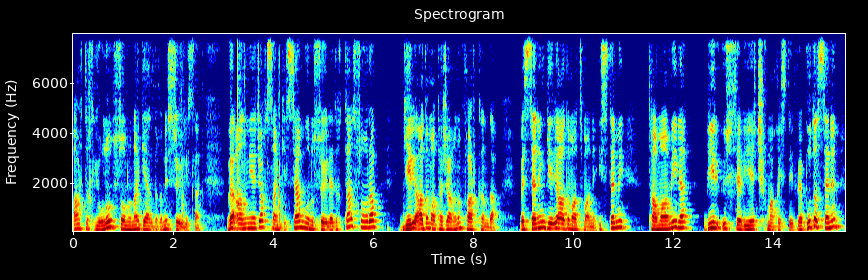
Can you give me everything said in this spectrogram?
artık yolun sonuna geldiğini söylesen ve anlayacaksan ki sen bunu söyledikten sonra geri adım atacağının farkında ve senin geri adım atmanı istemi tamamıyla bir üst seviyeye çıkmak istiyor ve bu da senin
